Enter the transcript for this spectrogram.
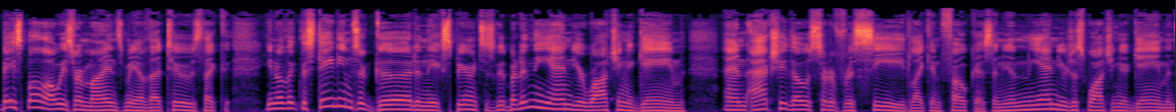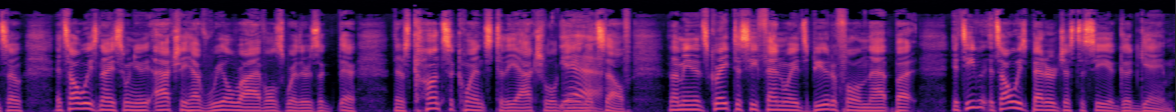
baseball always reminds me of that too, is like, you know, like the stadiums are good and the experience is good, but in the end, you're watching a game and actually those sort of recede like in focus. And in the end, you're just watching a game. And so it's always nice when you actually have real rivals where there's a there there's consequence to the actual game Yeah. itself. I mean, it's great to see Fenway. It's beautiful in that, but it's even it's always better just to see a good game.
